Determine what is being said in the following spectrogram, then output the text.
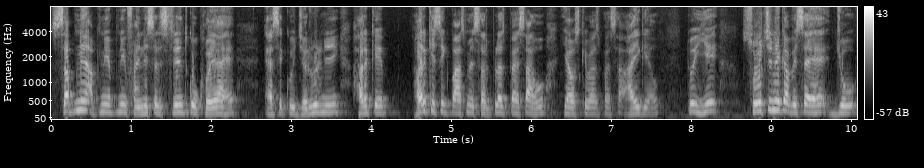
सबने अपनी अपनी फाइनेंशियल स्ट्रेंथ को खोया है, ऐसे कोई ज़रूरी नहीं। हर के, हर किसी के पास में सरप्लस पैसा हो या उसके पास पैसा आ गया हो तो ये सोचने का विषय है जो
